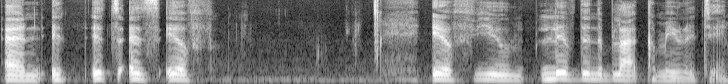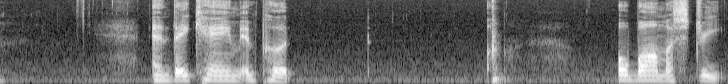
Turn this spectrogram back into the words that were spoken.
and it, it's as if if you lived in the black community and they came and put Obama Street,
